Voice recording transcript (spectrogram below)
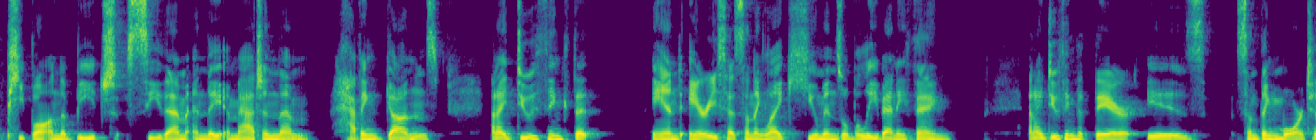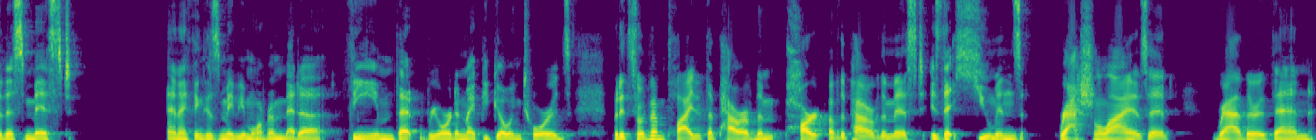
people on the beach see them and they imagine them having guns. And I do think that, and Ares says something like humans will believe anything. And I do think that there is something more to this mist. And I think this is maybe more of a meta theme that Riordan might be going towards. But it's sort of implied that the power of the part of the power of the mist is that humans rationalize it rather than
